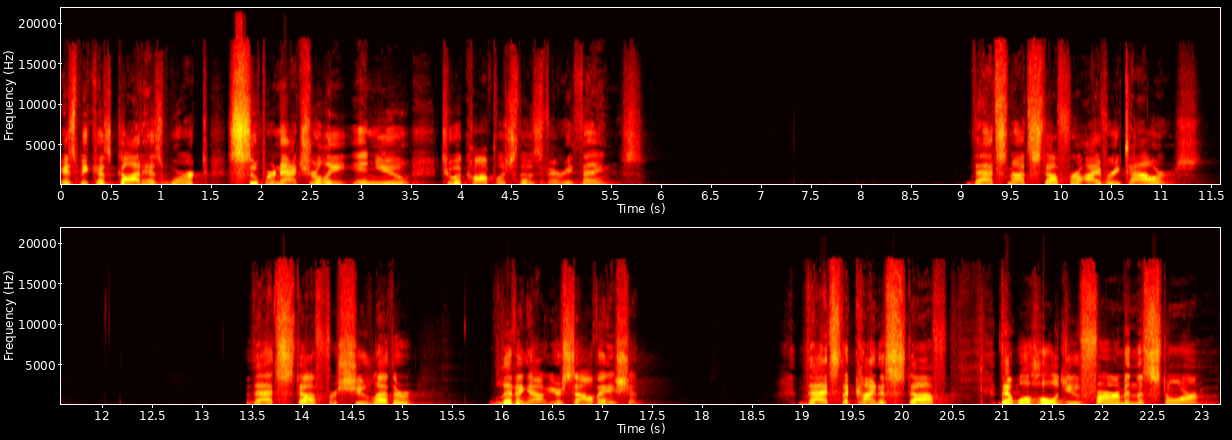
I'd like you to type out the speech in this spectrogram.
is because God has worked supernaturally in you to accomplish those very things. That's not stuff for ivory towers. That's stuff for shoe leather living out your salvation. That's the kind of stuff that will hold you firm in the storm.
